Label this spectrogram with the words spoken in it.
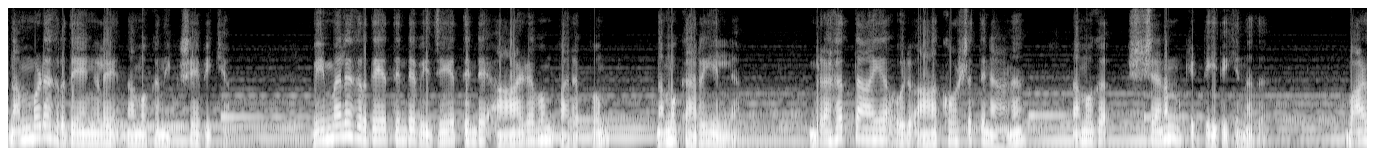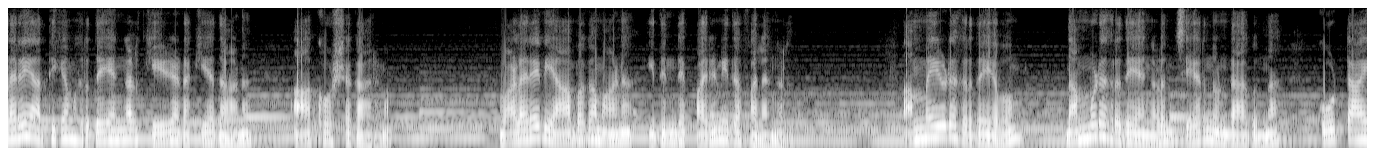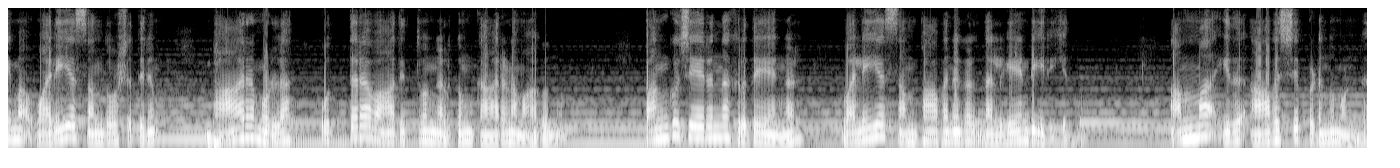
നമ്മുടെ ഹൃദയങ്ങളെ നമുക്ക് നിക്ഷേപിക്കാം. വിമല ഹൃദയത്തിന്റെ വിജയത്തിന്റെ ആഴവും പരപ്പും നമുക്കറിയില്ല. ബൃഹത്തായ ഒരു ആഘോഷത്തിനാണ് നമുക്ക് ക്ഷണം കിട്ടിയിരിക്കുന്നത്. വളരെയധികം ഹൃദയങ്ങൾ കീഴടക്കിയതാണ് ആഘോഷ കാരണം വളരെ വ്യാപകമാണ് ഇതിന്റെ പരിണിത ഫലങ്ങൾ അമ്മയുടെ ഹൃദയവും നമ്മുടെ ഹൃദയങ്ങളും ചേർന്നുണ്ടാകുന്ന കൂട്ടായ്മ വലിയ സന്തോഷത്തിനും ഭാരമുള്ള ഉത്തരവാദിത്വങ്ങൾക്കും കാരണമാകുന്നു. പങ്കുചേരുന്ന ഹൃദയങ്ങൾ വലിയ സംഭാവനകൾ നൽകേണ്ടിയിരിക്കുന്നു. അമ്മ ഇത് ആവശ്യപ്പെടുന്നുമുണ്ട്.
